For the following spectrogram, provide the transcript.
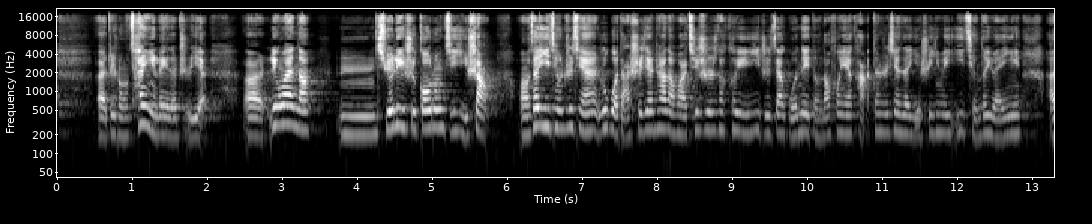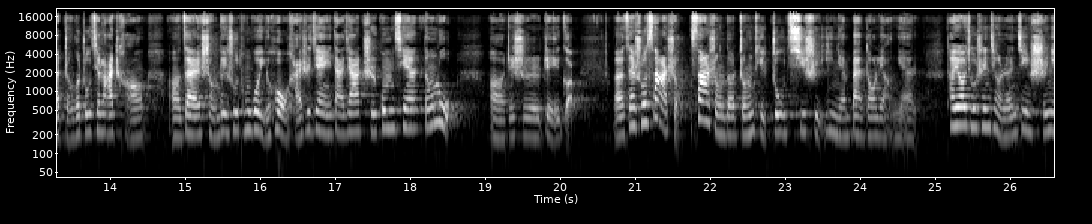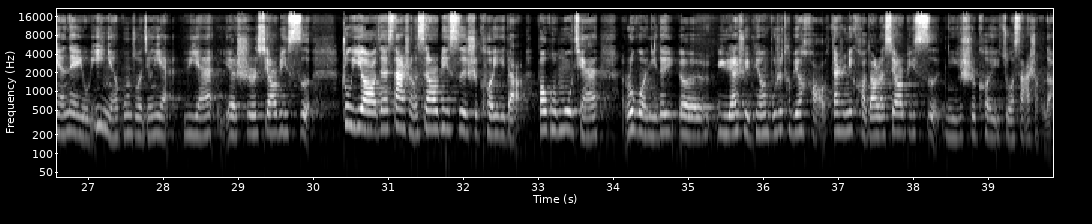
呃这种餐饮类的职业。呃，另外呢，嗯，学历是高中及以上。呃，在疫情之前，如果打时间差的话，其实它可以一直在国内等到枫叶卡。但是现在也是因为疫情的原因，啊，整个周期拉长。呃，在省背书通过以后，还是建议大家持工签登录。呃，这是这一个。呃，再说萨省，萨省的整体周期是一年半到两年。他要求申请人近十年内有一年工作经验，语言也是 CLB 四。注意哦，在萨省 CLB 四是可以的。包括目前，如果你的呃语言水平不是特别好，但是你考到了 CLB 四，你是可以做萨省的。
